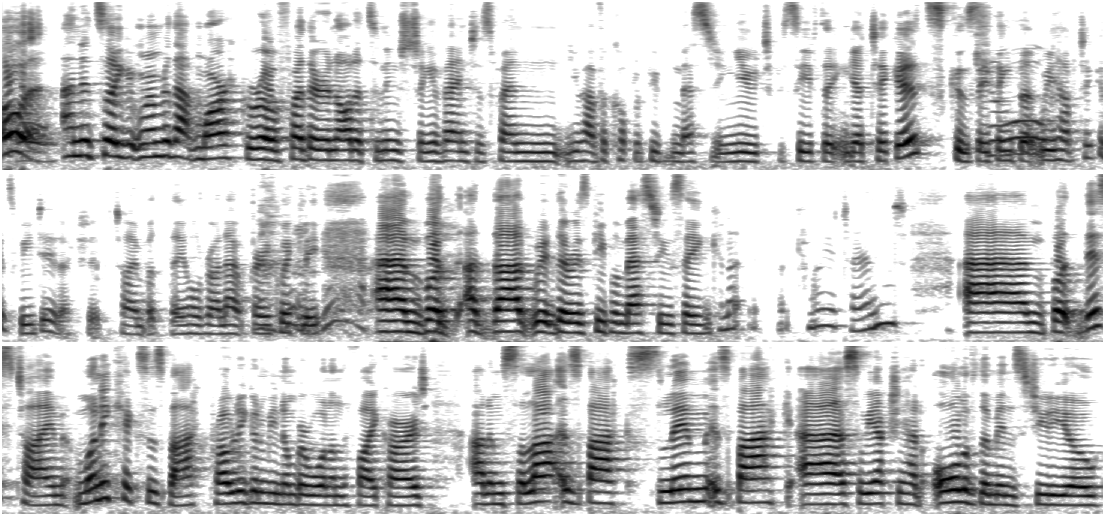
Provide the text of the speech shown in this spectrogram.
Oh, and it's like remember that marker of whether or not it's an interesting event is when you have a couple of people messaging you to see if they can get tickets because they think that we have tickets. We did actually at the time, but they all ran out very quickly. um, but at that, there was people messaging saying, "Can I, can I attend?" Um, but this time, Money Kicks is back, probably going to be number one on the fight card. Adam Saleh is back, Slim is back. Uh, so we actually had all of them in studio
